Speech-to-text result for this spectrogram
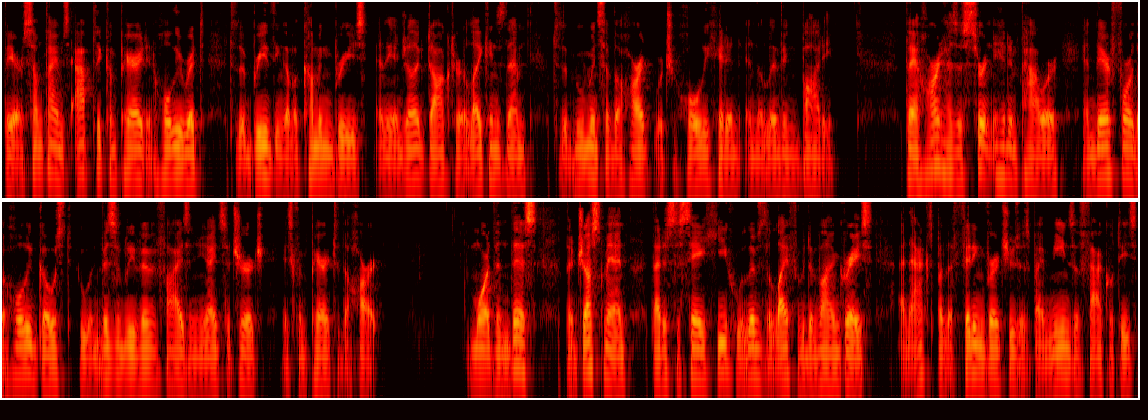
they are sometimes aptly compared in Holy Writ to the breathing of a coming breeze, and the angelic doctor likens them to the movements of the heart which are wholly hidden in the living body. Thy heart has a certain hidden power, and therefore the Holy Ghost, who invisibly vivifies and unites the church, is compared to the heart. More than this, the just man, that is to say, he who lives the life of divine grace, and acts by the fitting virtues as by means of faculties,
